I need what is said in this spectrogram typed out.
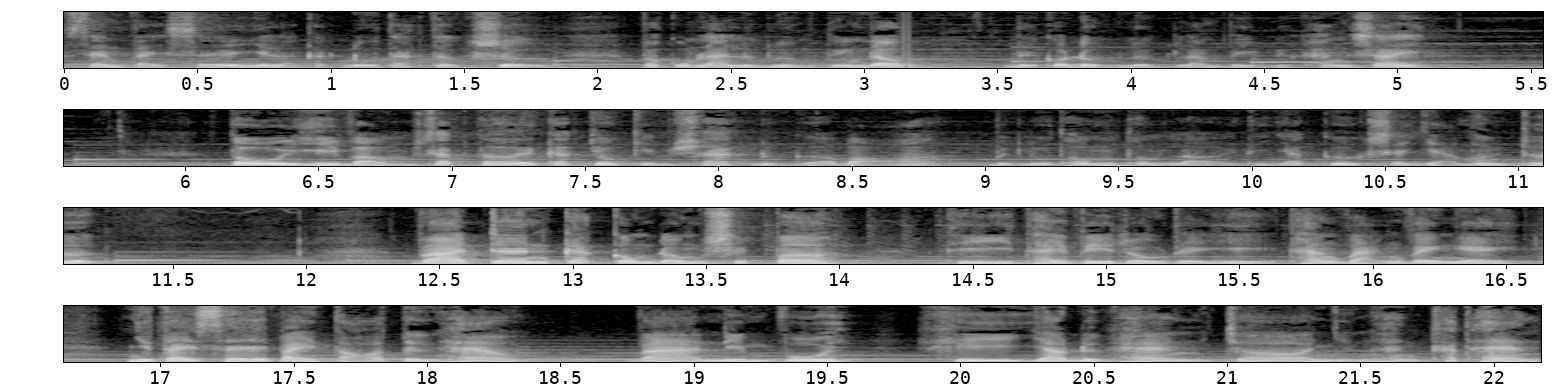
xem tài xế như là các đối tác thực sự và cũng là lực lượng tuyến đầu để có động lực làm việc được hăng say. Tôi hy vọng sắp tới các chốt kiểm soát được gỡ bỏ, việc lưu thông thuận lợi thì giá cước sẽ giảm hơn trước. Và trên các cộng đồng shipper thì thay vì rầu rĩ than vãn về nghề, như tài xế bày tỏ tự hào và niềm vui khi giao được hàng cho những hàng khách hàng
